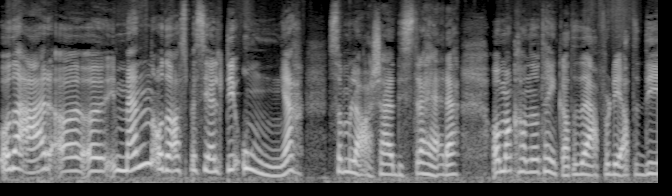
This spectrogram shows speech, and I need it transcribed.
Og det er øh, menn, og da spesielt de unge, som lar seg distrahere. Og man kan jo tenke at det er fordi at de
